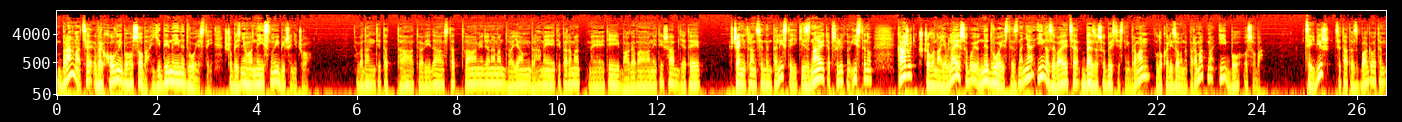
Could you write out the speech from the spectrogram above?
Брама це верховний богособа, єдиний і недвоїстий, що без нього не існує більше нічого. Ваданти таттатвавідастаттвамяджанамадваям браметі параматметі багаваніті шабдяте. Вчені трансценденталісти, які знають абсолютну істину, кажуть, що вона являє собою недвоїсте знання і називається безособистісний браман, локалізована параматма і Бог особа. Цей вірш цитата з Багаватам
